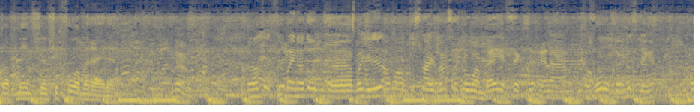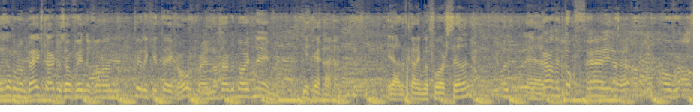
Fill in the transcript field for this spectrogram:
dat mensen zich voorbereiden. Ja. Want het viel mij net op uh, wat je dit allemaal te sluit langs zou komen aan bijeffecten en aan gevolgen en dat soort dingen. Als ik dat op een bijsluiter zou vinden van een pilletje tegen hoofdpijn, dan zou ik het nooit nemen. Ja, ja dat kan ik me voorstellen. Je praat er toch vrij uh, over als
